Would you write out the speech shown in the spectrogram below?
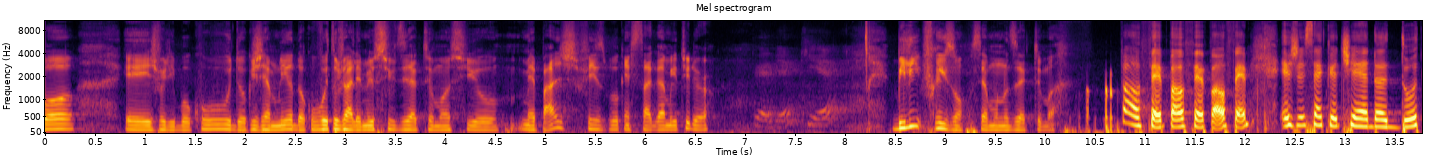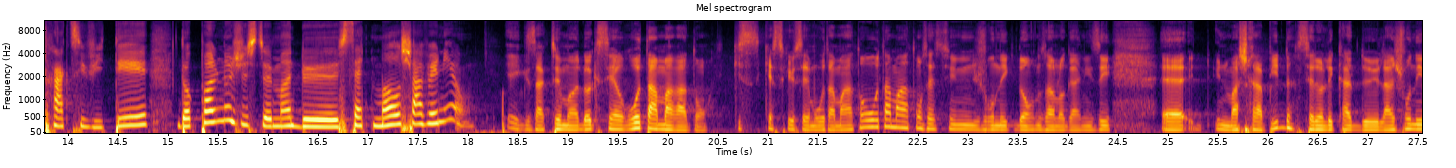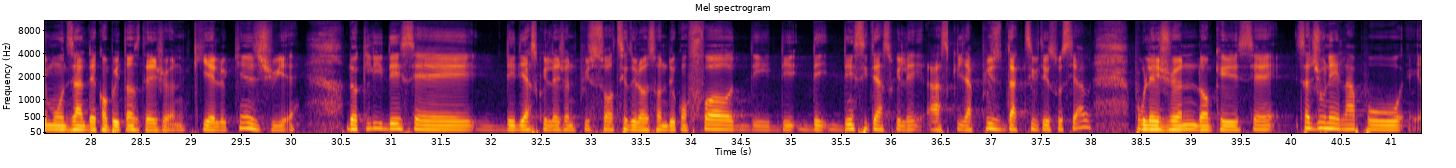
et je lis beaucoup. Donc, j'aime lire. Donc, vous pouvez toujours aller me suivre directement sur mes pages Facebook, Instagram et Twitter. Très bien. Qui est? Billy Frison, c'est mon nom directement. Parfait, parfait, parfait. Et je sais que tu es dans d'autres activités. Donc, parle-nous justement de cette marche à venir. Exactement. Donc, c'est Rota Marathon. Qu'est-ce que c'est Rota Marathon, c'est une journée dont nous allons organiser euh, une marche rapide. C'est dans le cadre de la Journée mondiale des compétences des jeunes, qui est le 15 juillet. Donc, l'idée, c'est d'aider à ce que les jeunes puissent sortir de leur zone de confort, d'inciter à ce qu'il y ait plus d'activités sociales pour les jeunes. Donc, c'est cette journée-là,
